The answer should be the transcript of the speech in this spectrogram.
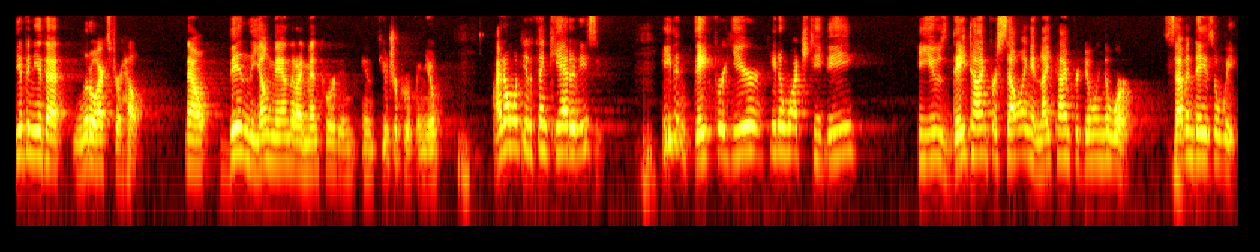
giving you that little extra help. Now, Vin, the young man that I mentored in, in future proofing you, hmm. I don't want you to think he had it easy. Hmm. He didn't date for a year, he didn't watch TV. He used daytime for selling and nighttime for doing the work, hmm. seven days a week.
